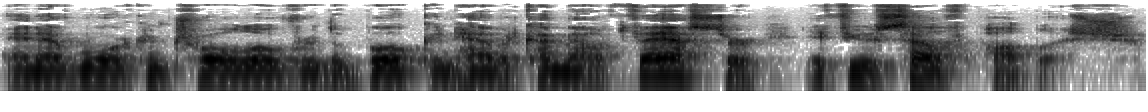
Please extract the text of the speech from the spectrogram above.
and have more control over the book and have it come out faster if you self-publish?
